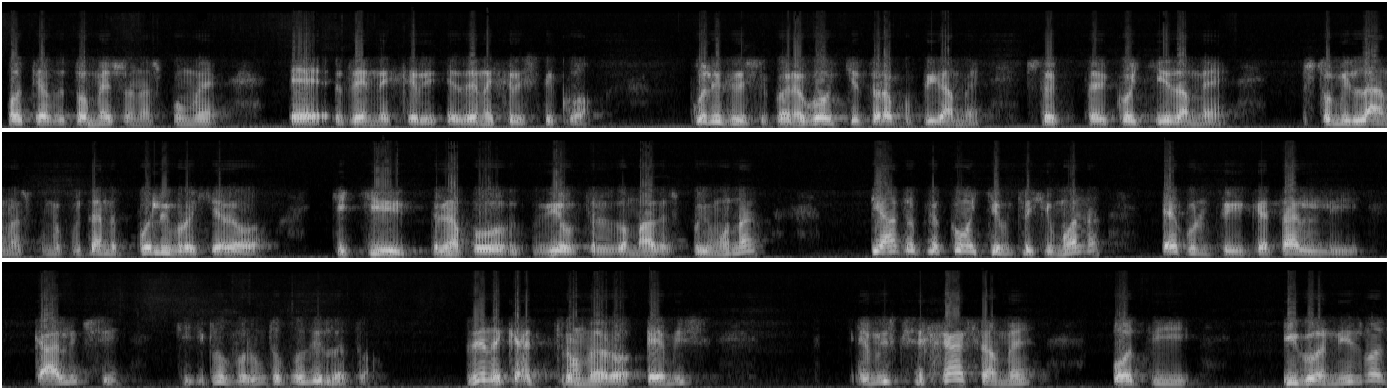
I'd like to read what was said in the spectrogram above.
ότι αυτό το μέσο ας πούμε ε, δεν, είναι δεν είναι χρηστικό. Πολύ χρηστικό. Εγώ και τώρα που πήγαμε στο εξωτερικό και είδαμε στο Μιλάνο ας πούμε που ήταν πολύ βροχερό και εκεί πριν από δύο-τρεις εβδομάδες που ήμουνα οι άνθρωποι ακόμα και το χειμώνα έχουν την κατάλληλη κάλυψη και κυκλοφορούν το ποδήλατο. Δεν είναι κάτι τρομερό. Εμείς, εμείς ξεχάσαμε ότι οι γονείς μας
